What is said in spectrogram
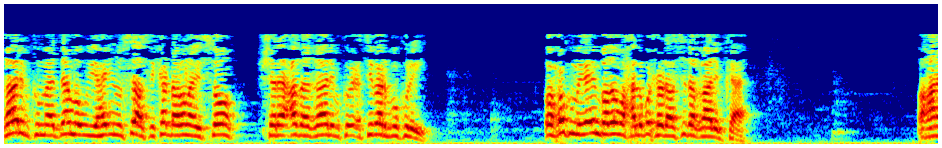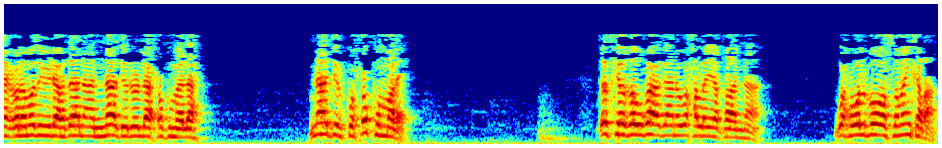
haalibku maadaama uu yahay inuu sidaasi ka dhalanayso shareecada haalibku ictibaar buu ku leeyihi oo xukmiga in badan waxaa lagu xidhaa sida haalibka ah waxaanay culammadu yidhaahdaan annaadiru laa xukma lah. Naadirku xukum ma leh dadka qawqaagaana waxaa la yaqaanaa wax walba waa samayn karaan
